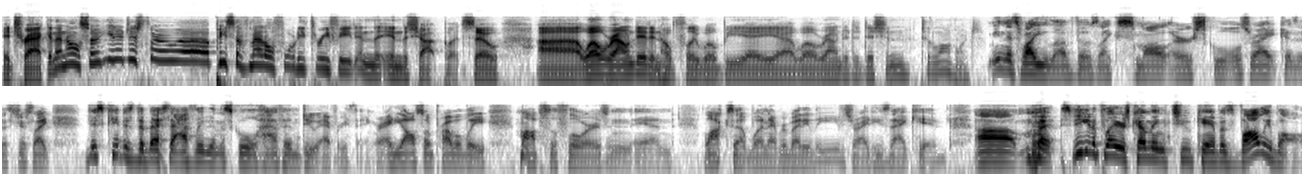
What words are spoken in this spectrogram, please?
at track, and then also, you know, just throw a piece of metal 43 feet in the in the shot put. So uh, well-rounded, and hopefully will be a uh, well-rounded addition to the Longhorns. I mean, that's why you love those like smaller schools, right? Because it's just like this kid is the best athlete in the school, have him do everything, right? He also probably mops the floors and, and locks up when everybody leaves, right? He's that kid. Uh, but speaking of players coming to campus, volleyball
